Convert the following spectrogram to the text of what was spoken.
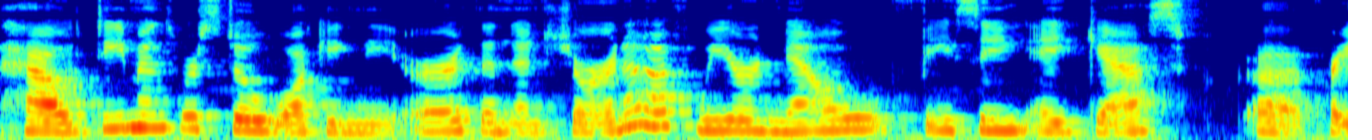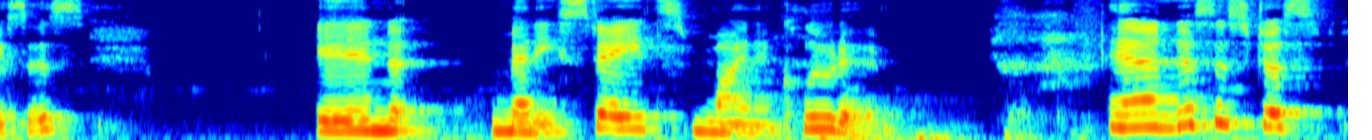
how, demons were still walking the earth. And then, sure enough, we are now facing a gas uh, crisis in many states, mine included. And this is just,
